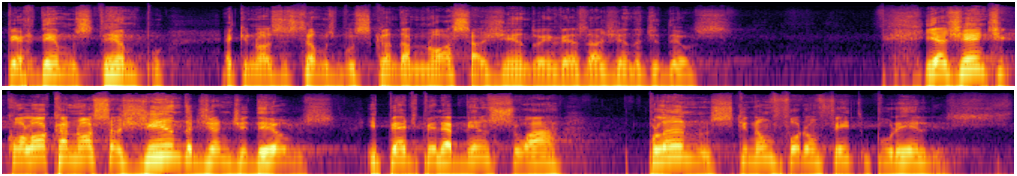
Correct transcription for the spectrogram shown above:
perdemos tempo, é que nós estamos buscando a nossa agenda ao invés da agenda de Deus. E a gente coloca a nossa agenda diante de Deus e pede para Ele abençoar planos que não foram feitos por eles.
